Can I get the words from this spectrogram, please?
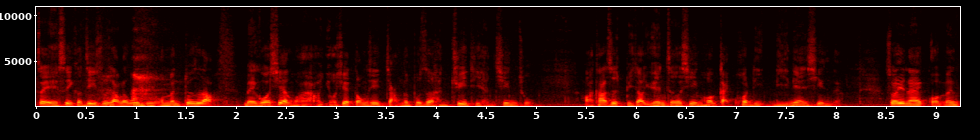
这也是一个技术上的问题。我们都知道，美国宪法啊，有些东西讲的不是很具体、很清楚，啊，它是比较原则性或概或理理念性的。所以呢，我们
